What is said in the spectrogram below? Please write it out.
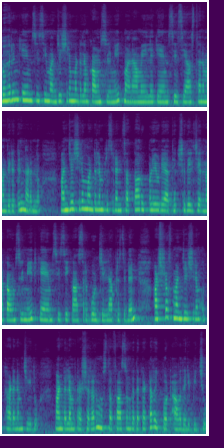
Bahrain K M C C Manjeshwaram മണ്ഡലം കൗൺസിൽ മീറ്റ് മനാമയിലെ കെ എം സി സി ആസ്ഥാന മന്ദിരത്തിൽ നടന്നു. മഞ്ചേശ്വരം മണ്ഡലം പ്രസിഡന്റ് സത്താർ ഉപ്പളയുടെ അധ്യക്ഷതയിൽ ചേർന്ന council meet K M C C Kasaragod ജില്ലാ പ്രസിഡന്റ് അഷ്റഫ് മഞ്ചേശ്വരം ഉദ്ഘാടനം ചെയ്തു. മണ്ഡലം ട്രഷറർ മുസ്തഫ സുങ്കതക്കെട്ട റിപ്പോർട്ട് അവതരിപ്പിച്ചു.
